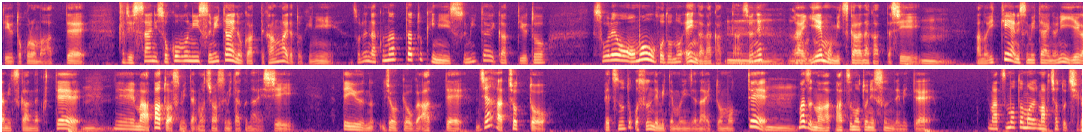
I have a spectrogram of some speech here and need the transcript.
ていうところもあって実際にそこに住みたいのかって考えた時にそれなくなった時に住みたいかっていうとそれを思うほどの縁がなかったんですよね。家も見つからなかったし、うん。あの一軒家に住みたいのに家が見つからなくてう、ん。でまあアパートは住みたいもちろん住みたくないしっていう状況があってじゃあちょっと別のとこ住んでみてもいいんじゃないと思って、うん。まずまあ松本に住んでみて松本もまあちょっと違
